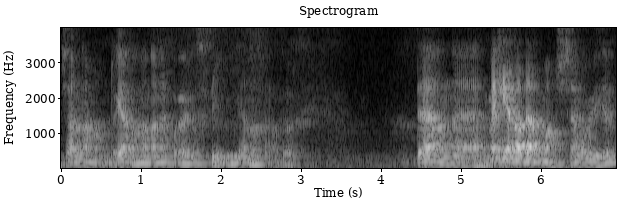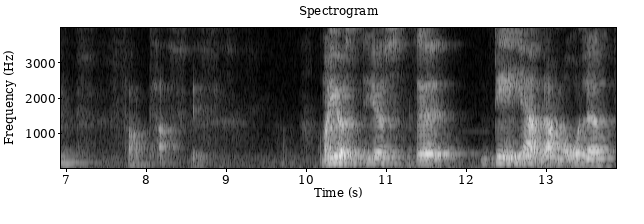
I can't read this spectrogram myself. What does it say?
känner man redan när den är på väg att stiga någonstans. Så Den, eh, men hela den matchen var ju helt fantastisk. Men just, just eh, det jävla målet.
